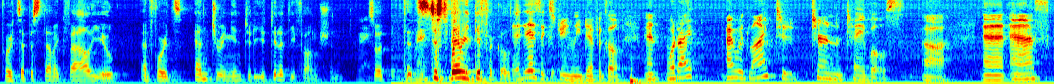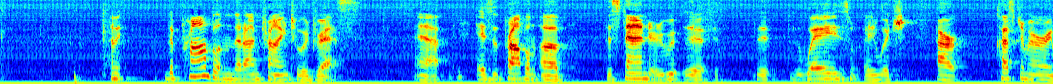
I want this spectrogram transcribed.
for its epistemic value and for its entering into the utility function. Right. So it's right. just very difficult. It is extremely difficult. And what I I would like to turn the tables uh, and ask. I mean, the problem that I'm trying to address uh, is the problem of the standard, uh, the, the ways in which our customary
